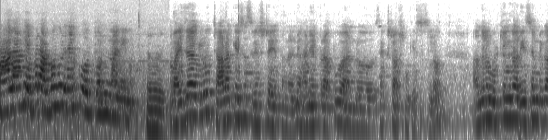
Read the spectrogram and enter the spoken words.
నాలాగా ఎవరు అవ్వకూడదని కోరుకుంటున్నాను నేను. వైజాగ్లో చాలా కేసెస్ రిజిస్టర్ అవుతున్నాయండి హనీ ట్రాప్ అండ్ సెక్స్టార్షన్ కేసెస్లో అందులో ముఖ్యంగా రీసెంట్గా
